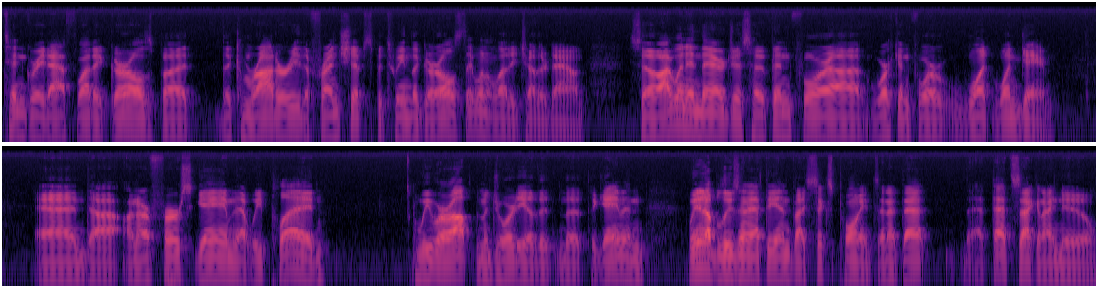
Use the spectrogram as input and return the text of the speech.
ten great athletic girls, but the camaraderie, the friendships between the girls, they wouldn't let each other down. So I went in there just hoping for uh, working for one one game, and uh, on our first game that we played, we were up the majority of the, the, the game, and we ended up losing at the end by six points. And at that at that second, I knew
